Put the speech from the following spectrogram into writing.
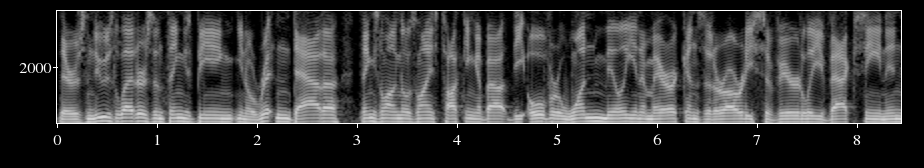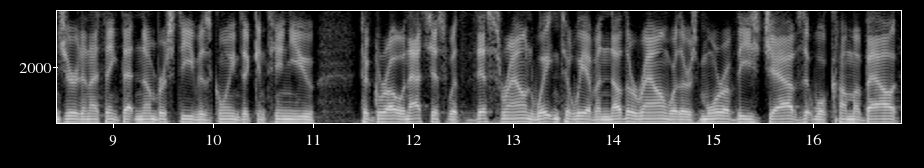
There's newsletters and things being, you know, written data, things along those lines, talking about the over one million Americans that are already severely vaccine injured. And I think that number, Steve, is going to continue to grow. And that's just with this round. Wait until we have another round where there's more of these jabs that will come about.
